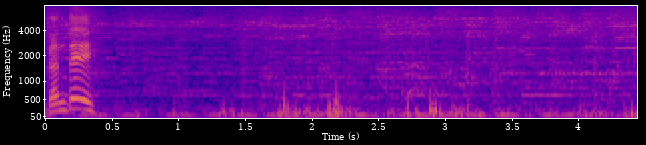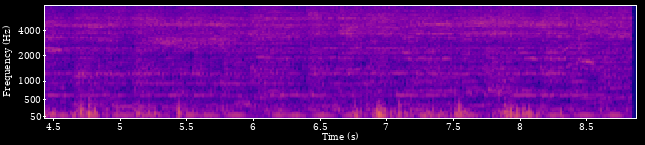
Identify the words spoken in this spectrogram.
Ganti.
